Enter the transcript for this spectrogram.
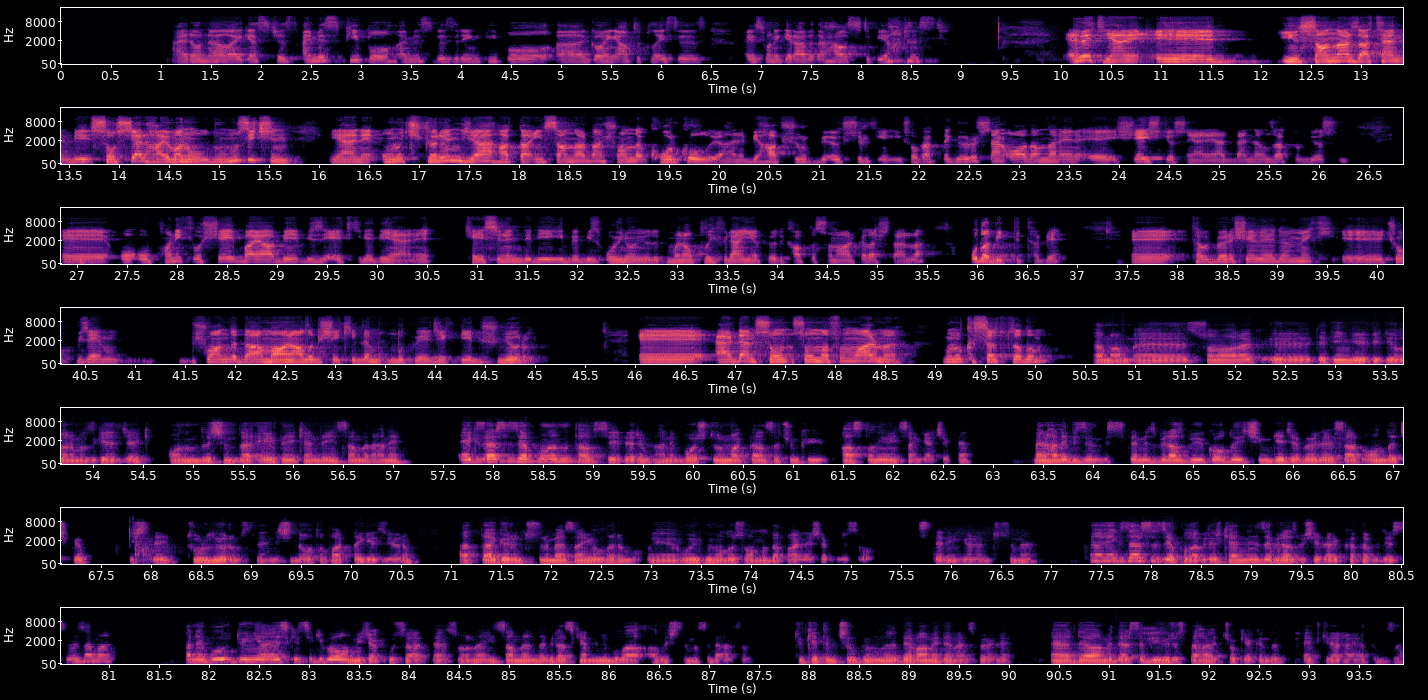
I don't know. I guess just I miss people. I miss visiting people, uh, going out to places. I just want to get out of the house, to be honest. Evet yani e, insanlar zaten bir sosyal hayvan olduğumuz için yani onu çıkarınca hatta insanlardan şu anda korku oluyor. Hani bir hapşuruk, bir öksürük sokakta görürsen o adamdan e, şey istiyorsun yani, yani benden uzak dur diyorsun. E, o, o panik, o şey bayağı bir bizi etkiledi yani. Casey'nin dediği gibi biz oyun oynuyorduk, Monopoly falan yapıyorduk hafta sonu arkadaşlarla. O da bitti tabii. E, tabii böyle şeylere dönmek e, çok bize şu anda daha manalı bir şekilde mutluluk verecek diye düşünüyorum. E, Erdem son son lafın var mı? Bunu kısa tutalım. Tamam. e, son olarak e, dediğim gibi videolarımız gelecek. Onun dışında evdeyken de insanlara hani egzersiz yapmalarını tavsiye ederim. Hani boş durmaktansa çünkü hastalanıyor insan gerçekten. Ben hani bizim sitemiz biraz büyük olduğu için gece böyle saat 10'da çıkıp işte turluyorum sitenin içinde. Otoparkta geziyorum. Hatta görüntüsünü ben sana yollarım. E, uygun olursa onu da paylaşabiliriz o sitenin görüntüsünü. Yani egzersiz yapılabilir. Kendinize biraz bir şeyler katabilirsiniz ama hani bu dünya eskisi gibi olmayacak bu saatten sonra. İnsanların da biraz kendini buna alıştırması lazım. Tüketim çılgınlığı devam edemez böyle. Eğer devam ederse bir virüs daha çok yakında etkiler hayatımızı.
